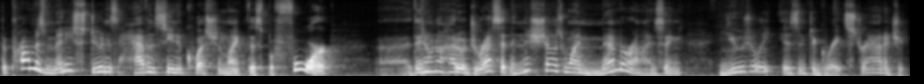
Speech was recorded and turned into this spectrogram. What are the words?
The problem is many students haven't seen a question like this before uh, they don't know how to address it. And this shows why memorizing usually isn't a great strategy.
